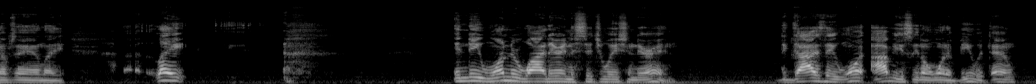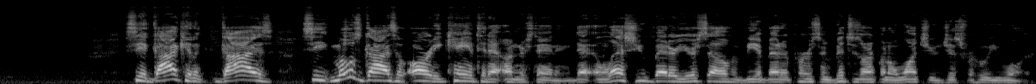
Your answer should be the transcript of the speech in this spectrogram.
know what I'm saying? Like, uh, like, and they wonder why they're in the situation they're in. The guys they want obviously don't want to be with them. See, a guy can guys see most guys have already came to that understanding that unless you better yourself and be a better person, bitches aren't going to want you just for who you are.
